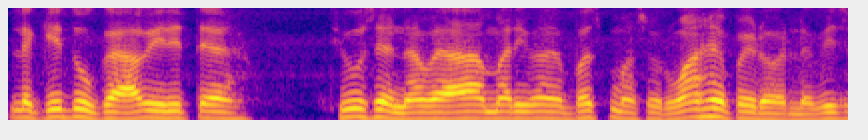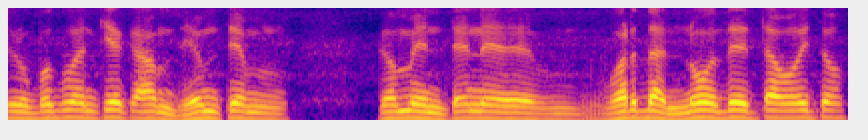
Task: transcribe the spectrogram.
એટલે કીધું કે આવી રીતે થયું છે ને હવે આ મારી વાંહે ભસ્માસુર વાંહે પડ્યો એટલે વિષ્ણુ ભગવાન કહે કે આમ જેમ તેમ ગમે ને તેને વરદાન ન દેતા હોય તો.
